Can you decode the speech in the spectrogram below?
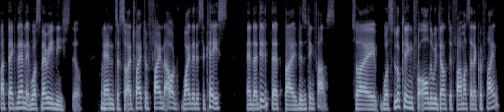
But back then it was very niche still. Hmm. And so I tried to find out why that is the case. And I did that by visiting farms. So I was looking for all the regenerative farmers that I could find.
